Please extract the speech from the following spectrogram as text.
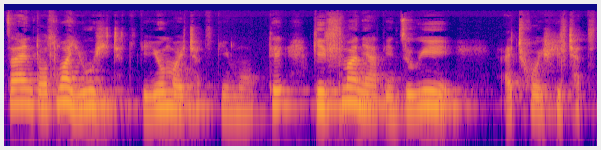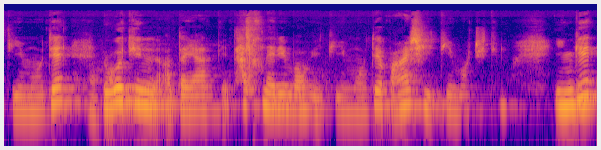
за энэ дулмаа юу хийж чаддгийг юм ойж чаддгийг юм уу те гэрэл маань яа гэдэг зөвгийн аж ахуй эрхэлж чаддаг юм уу те нөгөөдг нь одоо яа талах нарийн боо хийдэг юм уу те банш хийдэг юм уу ч гэдэг юм. Ингээд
